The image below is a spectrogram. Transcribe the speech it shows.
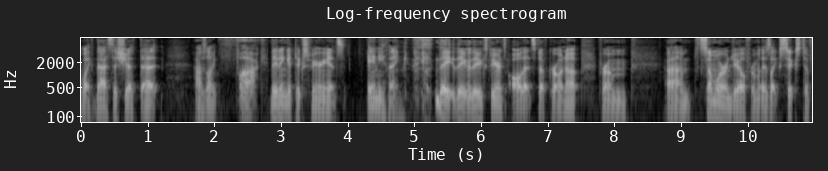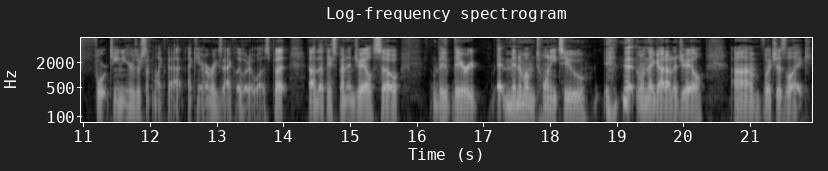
Like that's the shit that I was like, fuck, they didn't get to experience anything. they they they experienced all that stuff growing up from um, somewhere in jail from is like six to fourteen years or something like that. I can't remember exactly what it was, but uh, that they spent in jail. So they they were at minimum twenty two when they got out of jail, um, which is like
